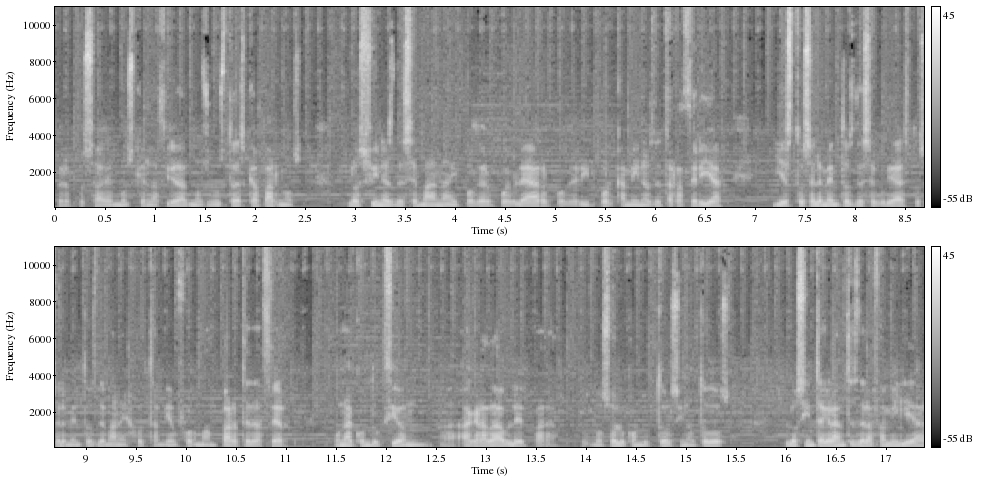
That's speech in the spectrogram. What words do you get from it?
pero pues sabemos que en la ciudad nos gusta escaparnos los fines de semana y poder pueblear, poder ir por caminos de terracería y estos elementos de seguridad, estos elementos de manejo también forman parte de hacer una conducción agradable para pues, no solo conductor, sino todos los integrantes de la familia,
